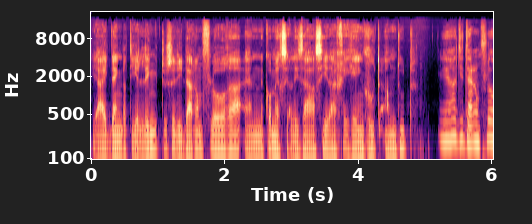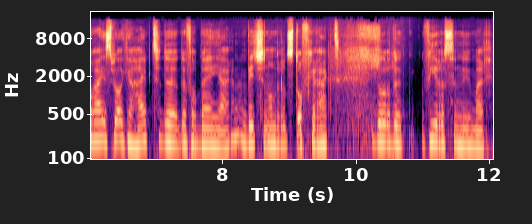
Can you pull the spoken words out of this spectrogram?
ja, ik denk dat die link tussen die darmflora en de commercialisatie daar geen goed aan doet. Ja, die darmflora is wel gehyped de, de voorbije jaren. Een beetje onder het stof geraakt door de virussen nu, maar...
